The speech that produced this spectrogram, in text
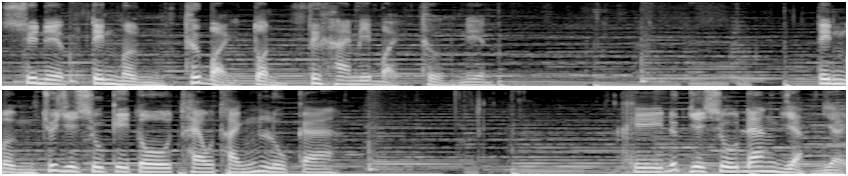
Suy niệm tin mừng thứ bảy tuần thứ 27 thường niên. Tin mừng Chúa Giêsu Kitô theo Thánh Luca. Khi Đức Giêsu đang giảng dạy,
